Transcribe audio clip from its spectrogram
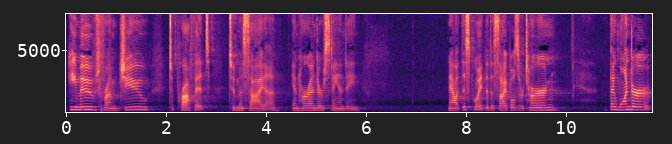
He moved from Jew to prophet to Messiah in her understanding. Now, at this point, the disciples return. They wonder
